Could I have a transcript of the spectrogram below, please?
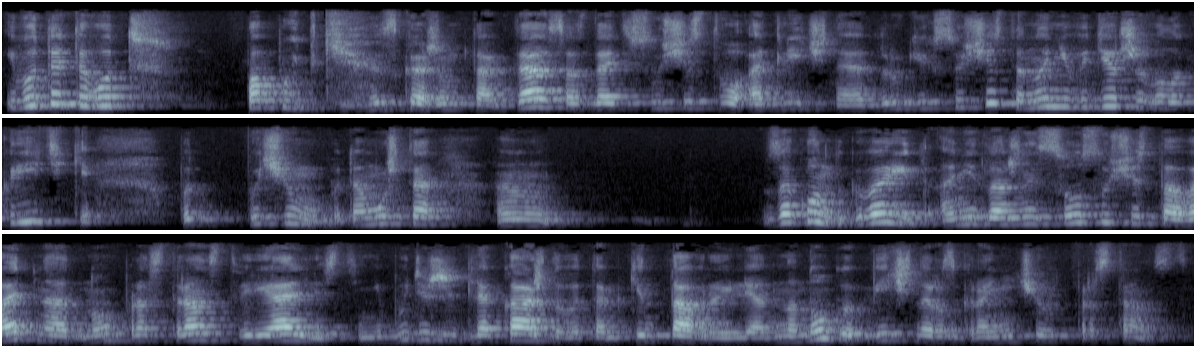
И вот это вот попытки, скажем так, да, создать существо отличное от других существ, оно не выдерживало критики. Почему? Потому что эм, закон говорит, они должны сосуществовать на одном пространстве реальности. Не будешь же для каждого там кентавра или однонога вечно разграничивать пространство.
